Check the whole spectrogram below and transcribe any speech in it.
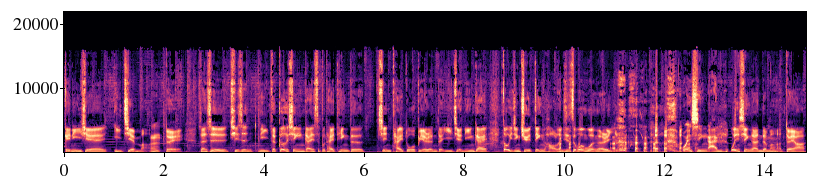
给你一些意见嘛，嗯，对。但是其实你的个性应该是不太听的信太多别人的意见，你应该都已经决定好了，你只是问问而已，问心安，问心安的嘛，对啊。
